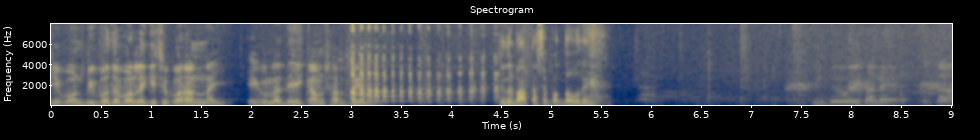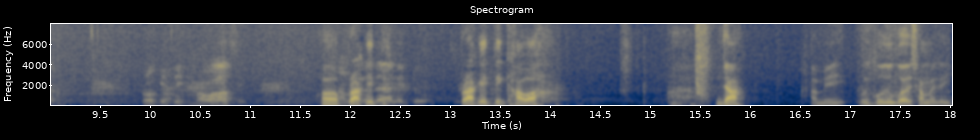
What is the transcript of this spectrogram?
জীবন বিপদে পড়লে কিছু করার নাই। এগুলা দিয়ে এই কাম সারতে হইব। কিন্তু বাতাসে পদ্মা ওদে কিন্তু এখানে একটা প্রাকৃতিক হাওয়া আছে। প্রাকৃতিক প্রাকৃতিক হাওয়া। যা, আমি ওই গরু গয়ের সামনে যাই।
